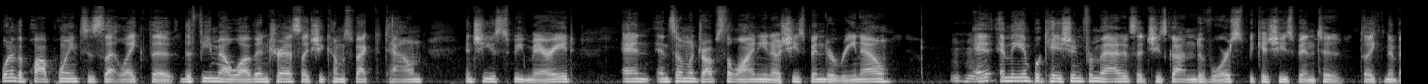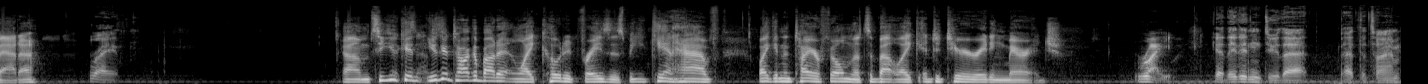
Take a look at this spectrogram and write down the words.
one of the plot points is that like the the female love interest like she comes back to town and she used to be married, and and someone drops the line, you know, she's been to Reno. Mm-hmm. And, and the implication from that is that she's gotten divorced because she's been to like Nevada. Right. Um, so you Makes can sense. you can talk about it in like coded phrases, but you can't have like an entire film that's about like a deteriorating marriage. Right. Yeah, they didn't do that at the time.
